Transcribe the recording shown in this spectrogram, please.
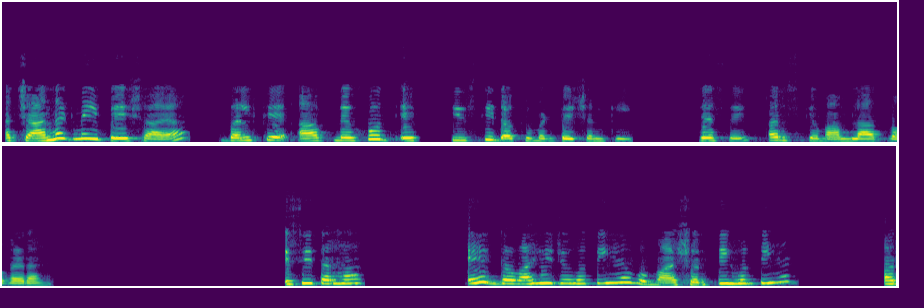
اچانک نہیں پیش آیا، بلکہ آپ نے خود ایک چیز کی ڈاکیومنٹیشن کی، جیسے قرض کے معاملات وغیرہ ہیں۔ اسی طرح، ایک گواہی جو ہوتی ہے، وہ معاشرتی ہوتی ہے اور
